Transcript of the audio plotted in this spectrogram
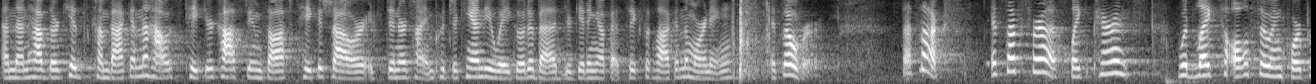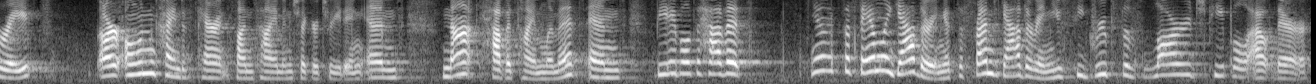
and then have their kids come back in the house, take your costumes off, take a shower, it's dinner time, put your candy away, go to bed, you're getting up at 6 o'clock in the morning, it's over. That sucks. It sucks for us. Like, parents would like to also incorporate our own kind of parent fun time in trick or treating and not have a time limit and be able to have it you know, it's a family gathering, it's a friend gathering. You see groups of large people out there,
